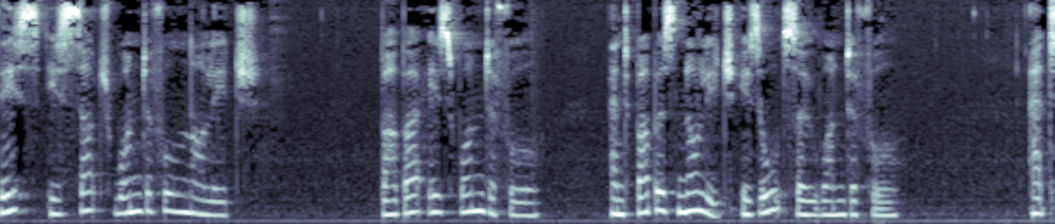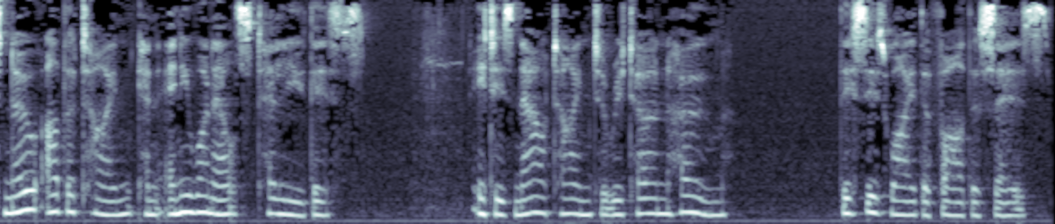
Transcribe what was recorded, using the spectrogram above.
This is such wonderful knowledge. Baba is wonderful, and Baba's knowledge is also wonderful. At no other time can anyone else tell you this. It is now time to return home. This is why the Father says,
